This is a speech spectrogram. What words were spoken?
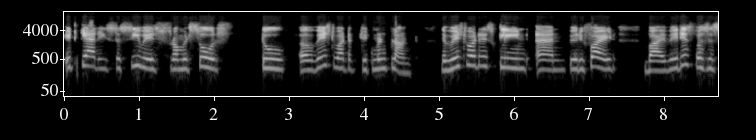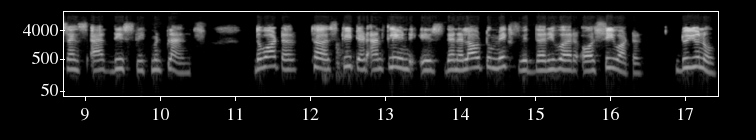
It carries the sewage from its source to a wastewater treatment plant. The wastewater is cleaned and purified by various processes at these treatment plants. The water, thus treated and cleaned, is then allowed to mix with the river or sea water. Do you know?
